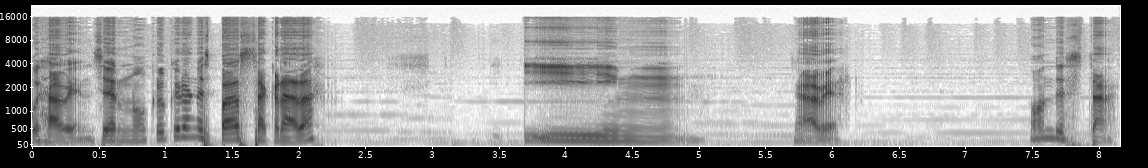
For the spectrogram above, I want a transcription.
pues a vencer, ¿no? Creo que era una espada sagrada. Y... A ver. ¿Dónde está?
